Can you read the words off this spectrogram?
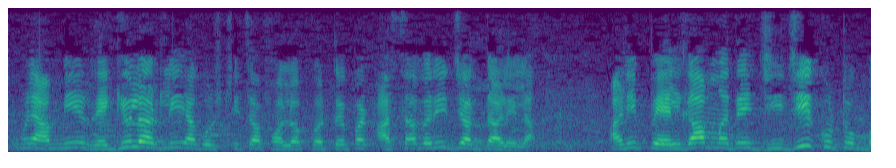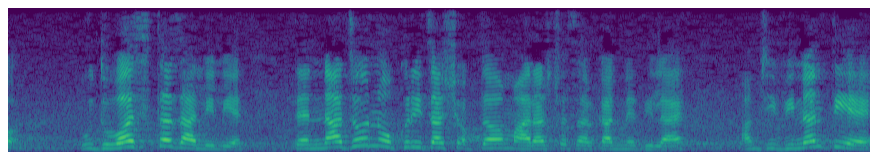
त्यामुळे आम्ही रेग्युलरली या गोष्टीचा फॉलोअप करतोय. पण आसावरी जगदाळेला आणि पेलगाममध्ये जी जी कुटुंब उद्ध्वस्त झालेली आहेत. त्यांना जो नोकरीचा शब्द महाराष्ट्र सरकारने दिलाय आमची विनंती आहे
